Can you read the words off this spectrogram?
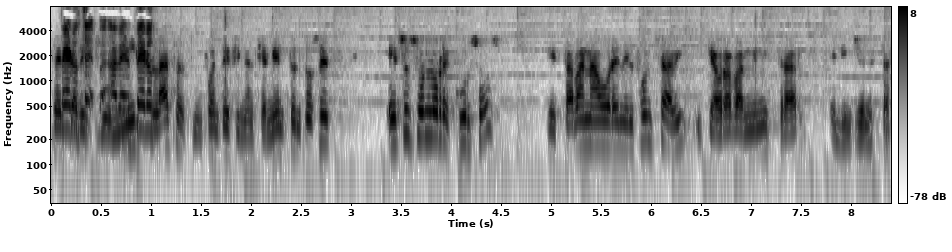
cerca de mil plazas sin fuente de financiamiento. Entonces, esos son los recursos que estaban ahora en el Fonsavi y que ahora va a administrar el Bienestar.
